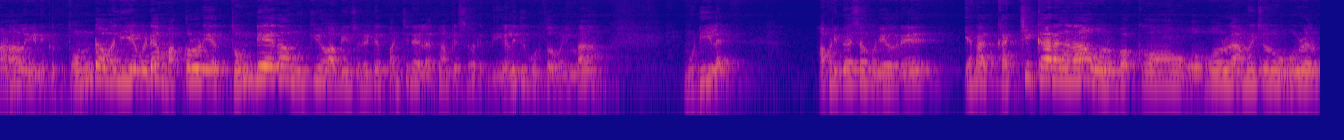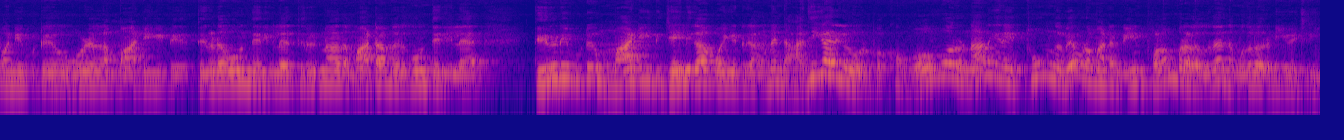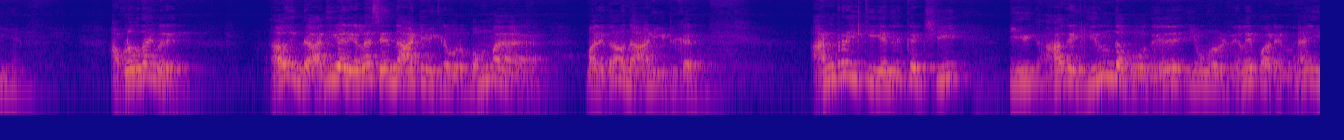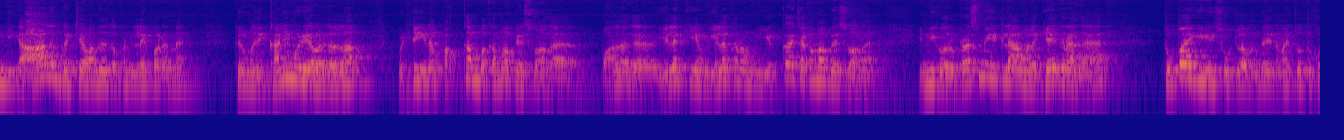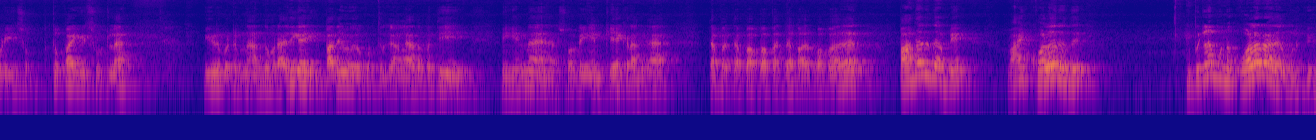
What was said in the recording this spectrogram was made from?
ஆனாலும் எனக்கு தொண்டை வலியை விட மக்களுடைய தொண்டே தான் முக்கியம் அப்படின்னு சொல்லிட்டு பஞ்சு டைலாக்லாம் பேசுவார். இது எழுதி கொடுத்தவங்கலாம் முடியல. அப்படி பேசக்கூடியவர் ஏன்னா கட்சிக்காரங்க தான் ஒரு பக்கம் ஒவ்வொரு அமைச்சரும் ஊழல் பண்ணிவிட்டு ஊழலில் மாட்டிக்கிட்டு திருடவும் தெரியல திருடினாத மாட்டாமல் இருக்கவும் தெரியல திருடி விட்டு மாட்டிக்கிட்டு ஜெயிலுக்காக போய்கிட்டு இருக்காங்கன்னா இந்த அதிகாரிகள் ஒரு பக்கம் ஒவ்வொரு நாளும் என்னை தூங்கவே விட மாட்டேன்றீங்கன்னு புலம்புற அளவுக்கு தான் இந்த முதல்வரை நீங்கள் வச்சுருக்கீங்க. அவ்வளவுதான் இவர். அதாவது இந்த அதிகாரிகள்லாம் சேர்ந்து ஆட்டி வைக்கிற ஒரு பொம்மை மாதிரி தான் வந்து ஆடிக்கிட்டு இருக்காரு. அன்றைக்கு எதிர்க்கட்சி இ- ஆக இருந்தபோது இவங்களோட நிலைப்பாடு என்ன? இன்னைக்கு ஆளும் கட்சியாக வந்ததுக்கப்புறம் நிலைப்பாடு என்ன? திருமதி கனிமொழி அவர்கள்லாம் விட்டிங்கன்னா பக்கம் பக்கமாக பேசுவாங்க. பல இலக்கியம் இலக்கணம் எக்கச்சக்கமாக பேசுவாங்க. இன்றைக்கி ஒரு ப்ரெஸ் மீட்டில் அவங்கள கேட்குறாங்க துப்பாக்கி சூட்டில் வந்து இந்த மாதிரி தூத்துக்குடி சு துப்பாக்கி சூட்டில் ஈடுபட்டிருந்தா அந்த ஒரு அதிகாரிக்கு பதவி கொடுத்துருக்காங்களே அதை பற்றி நீங்கள் என்ன சொல்கிறீங்கன்னு கேட்குறாங்க தப்ப தப்ப பப்ப தப்ப தப்ப பதறுது அப்படியே. வாய் குளருது இப்படிலாம் ஒன்று குளராது உங்களுக்கு.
